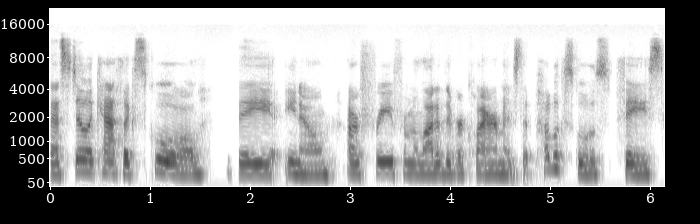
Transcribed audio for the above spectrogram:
that's still a Catholic school. They, you know, are free from a lot of the requirements that public schools face,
